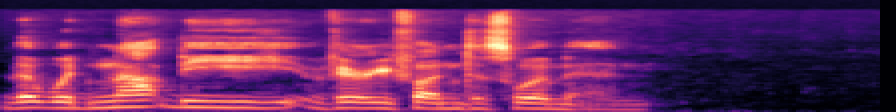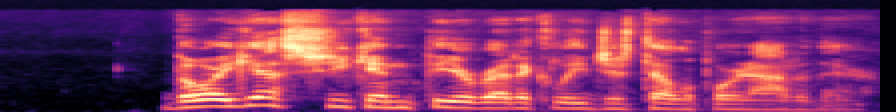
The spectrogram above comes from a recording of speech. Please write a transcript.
that would not be very fun to swim in. Though I guess she can theoretically just teleport out of there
